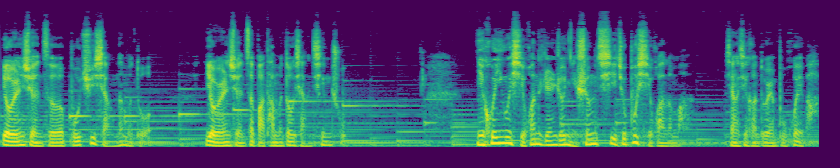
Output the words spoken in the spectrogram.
有人选择不去想那么多，有人选择把他们都想清楚。你会因为喜欢的人惹你生气就不喜欢了吗？相信很多人不会吧，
